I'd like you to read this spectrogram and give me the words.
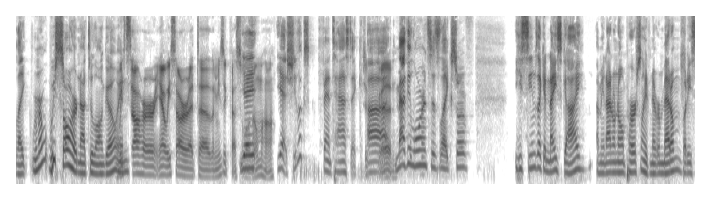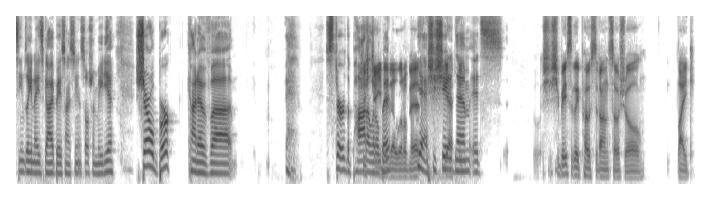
Like, remember we saw her not too long ago, we saw her, yeah, we saw her at uh, the music festival Yeah, in. Omaha. yeah, she looks fantastic. She's Uh. Matthew Lawrence is like sort of. He seems like a nice guy. I mean, I don't know him personally. I've never met him, but he seems like a nice guy based on seeing social media. Cheryl Burke kind of uh, stirred the pot She a little bit. a little bit. yeah, she shaded Yeah, she- them. It's she, she basically posted on social like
